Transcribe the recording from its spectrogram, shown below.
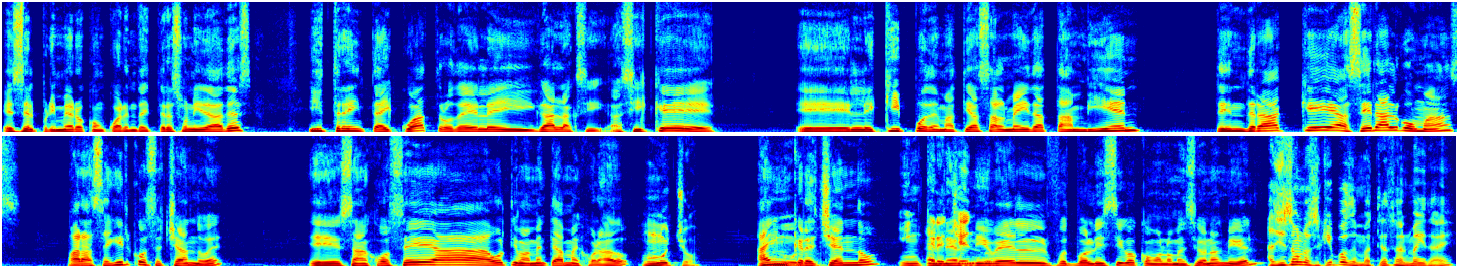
es el primero con 43 unidades y 34 de LA Galaxy. Así que eh, el equipo de Matías Almeida también tendrá que hacer algo más para seguir cosechando. ¿eh? Eh, San José ha, últimamente ha mejorado. Mucho. Ha Mucho. increchendo, en el nivel futbolístico, como lo mencionas, Miguel. Así son los equipos de Matías Almeida, ¿eh?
